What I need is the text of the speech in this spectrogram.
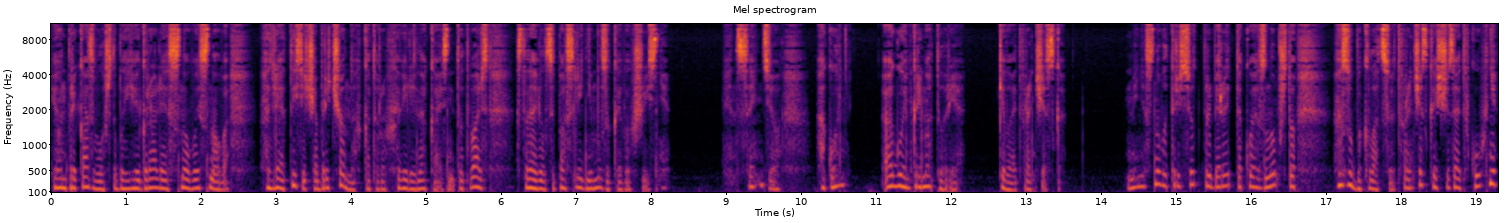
и он приказывал, чтобы ее играли снова и снова. Для тысяч обреченных, которых вели на казнь, тот вальс становился последней музыкой в их жизни. «Инсендио, огонь, огонь крематория», — кивает Франческо. Меня снова трясет, пробирает такой озноб, что зубы клацают. Франческа исчезает в кухне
